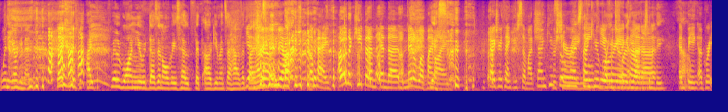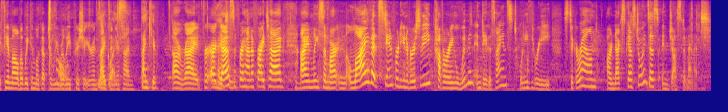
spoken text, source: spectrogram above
win the argument. I will warn you, it doesn't always help with arguments I have with my Yeah, husband. yeah. okay. I'm going to keep it in, in the middle of my Yes. mind. Gayatri, thank you so much Thank you for so sharing. much. Thank, Thank you you both for for your the data. opportunity. And Yeah. being a great female that we can look up to. We really oh, appreciate your insights and your time. Thank you. All right. For our Thank guest, you. for Hannah Freitag, I'm Lisa Martin, live at Stanford University covering Women in Data Science 23. Stick around. Our next guest joins us in just a minute.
